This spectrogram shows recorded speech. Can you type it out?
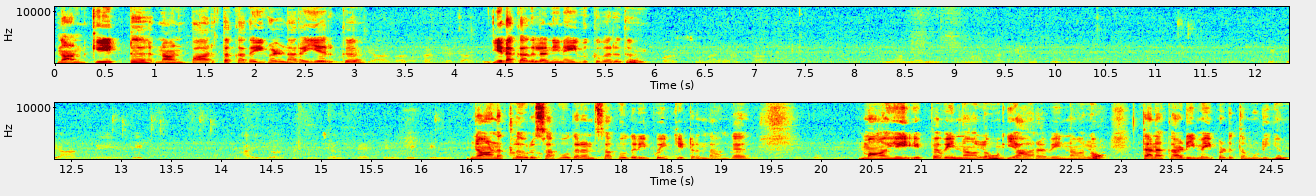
நான் கேட்டு நான் பார்த்த கதைகள் நிறைய இருக்கு. எனக்கு அதில் நினைவுக்கு வருது. ஞானத்தில் ஒரு சகோதரன் சகோதரி போய்கிட்டு இருந்தாங்க. மாயை எப்போ வேணாலும் யாரை வேணாலும் தனக்கு அடிமைப்படுத்த முடியும்.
